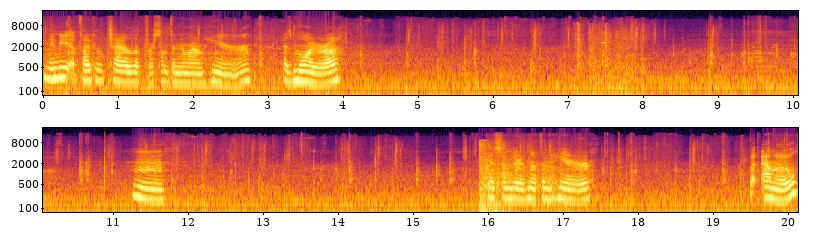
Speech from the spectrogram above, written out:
Maybe if I could try to look for something around here as Moira. Hmm. Guessing there's nothing here. But ammo.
